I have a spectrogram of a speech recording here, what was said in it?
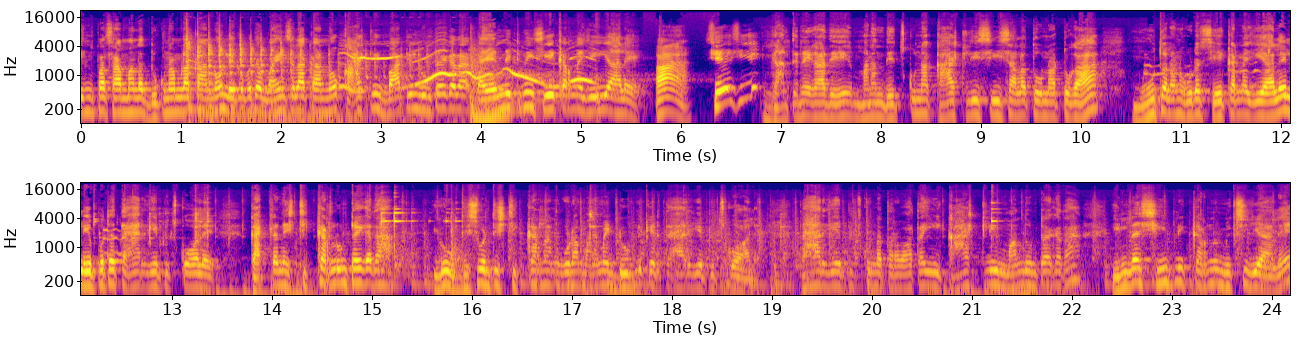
ఇనుప సామాన్ల దుకాణంలో కానో లేకపోతే వైన్స్లా కానో కాస్ట్లీ బాటిల్ ఉంటాయి కదా అవన్నిటినీ సేకరణ చెయ్యాలి ఆ, చేసి? అంతనే కాదే మనం తెచ్చుకున్న కాస్ట్లీ సీసాలతో ఉన్నట్టుగా మూతలను కూడా సేకరణ చేయాలి లేకపోతే తయారు చేయించుకోవాలి గట్లనే స్టిక్కర్లు ఉంటాయి కదా. ఇగో ఇటువంటి స్టిక్కర్లను కూడా మనమే డూప్లికేట్ తయారు చేయించుకోవాలి తయారు చేయించుకున్న తర్వాత ఈ కాస్ట్లీ మందు ఉంటుంది కదా ఇంట్లో షీప్లిక్కర్ను మిక్స్ చేయాలి.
